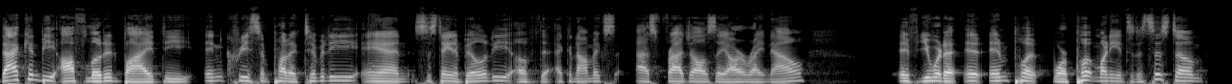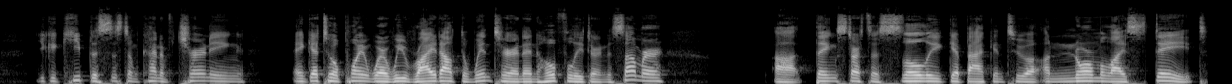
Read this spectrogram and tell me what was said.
that can be offloaded by the increase in productivity and sustainability of the economics as fragile as they are right now. If you were to input or put money into the system, you could keep the system kind of churning and get to a point where we ride out the winter and then hopefully during the summer, uh, things start to slowly get back into a, a normalized state.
